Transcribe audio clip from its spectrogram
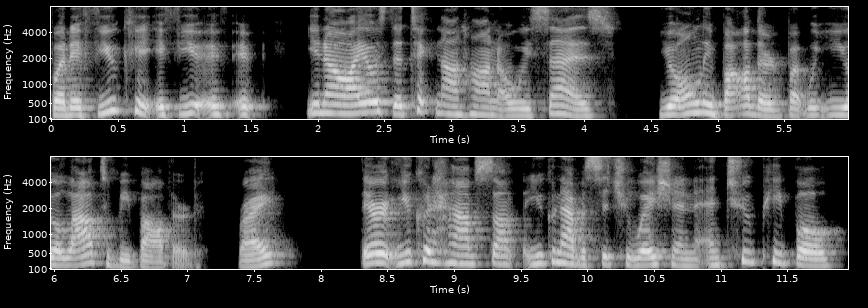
But if you can, if you if if you know, I always the Thich Nhat always says you're only bothered, but you're allowed to be bothered, right? There, you could have some, you can have a situation, and two people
